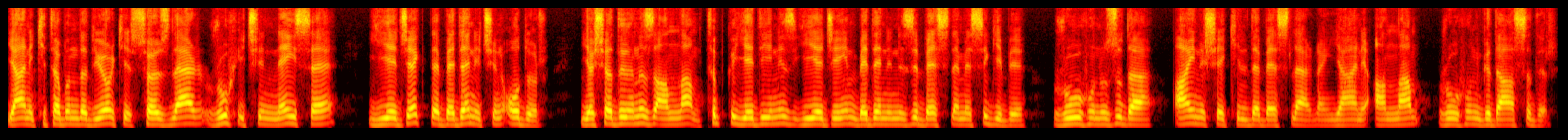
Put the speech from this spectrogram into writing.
Yani kitabında diyor ki sözler ruh için neyse yiyecek de beden için odur. Yaşadığınız anlam tıpkı yediğiniz yiyeceğin bedeninizi beslemesi gibi ruhunuzu da aynı şekilde besler. Yani anlam ruhun gıdasıdır.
